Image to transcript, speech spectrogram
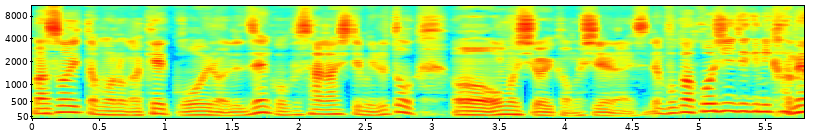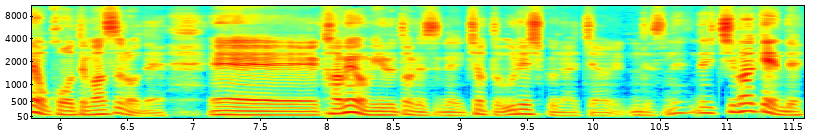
まあそういったものが結構多いので、全国探してみると、面白いかもしれないですね。僕は個人的に亀を買うてますので、えー、亀を見るとですね、ちょっと嬉しくなっちゃうんですね。で、千葉県で、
